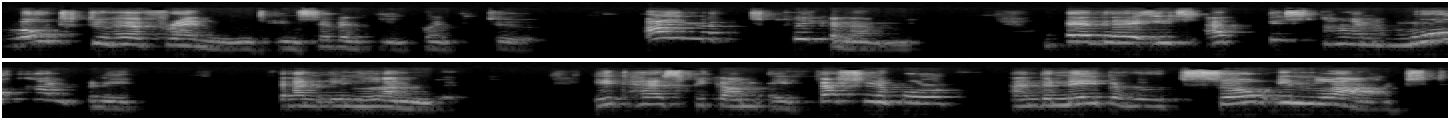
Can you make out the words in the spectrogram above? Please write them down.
wrote to her friend in 1722, I'm at Twickenham, where there is at this time more company than in London. It has become a fashionable and the neighborhood so enlarged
